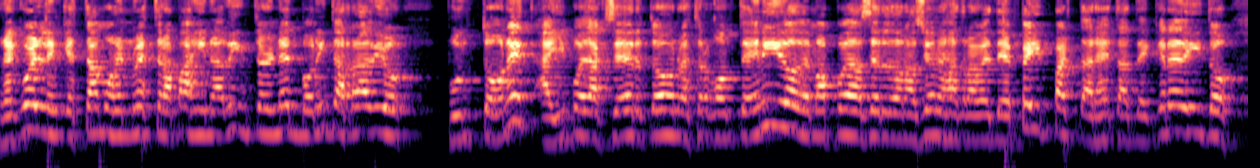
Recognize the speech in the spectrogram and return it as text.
Recuerden que estamos en nuestra página de internet bonitasradio.net. Ahí puede acceder todo nuestro contenido. Además, puede hacer donaciones a través de PayPal, tarjetas de crédito,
